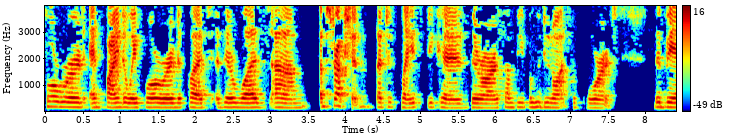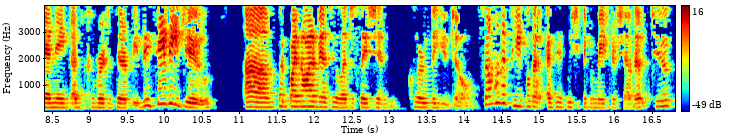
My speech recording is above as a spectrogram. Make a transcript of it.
forward and find a way forward, but there was um, obstruction that took place because there are some people who do not support the banning of conversion therapy. They say they do, um, but by not advancing the legislation, clearly you don't. Some of the people that I think we should give a major shout out to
